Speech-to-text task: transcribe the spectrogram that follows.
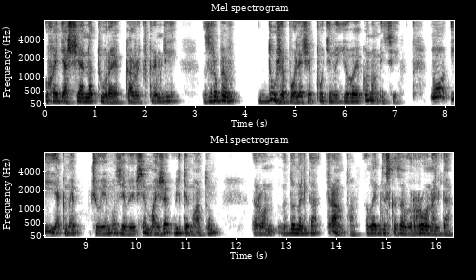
уходяща натура, як кажуть в Кремлі, зробив дуже боляче Путіну й його економіці. Ну і як ми чуємо, з'явився майже ультиматум Рон Дональда Трампа, ледь не сказав Рональда,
